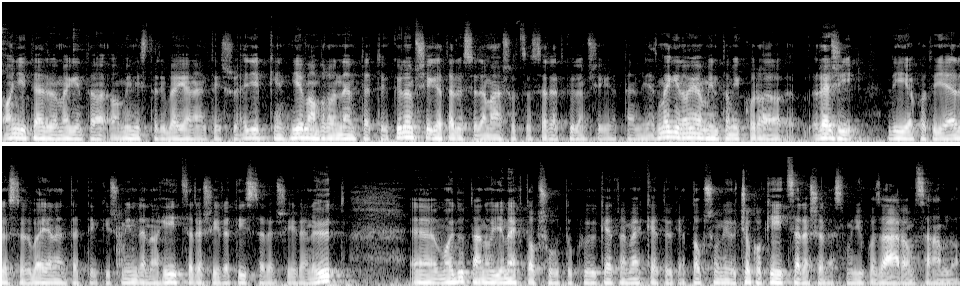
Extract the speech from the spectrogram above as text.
annyit erről megint a, a miniszteri bejelentésről. Egyébként nyilvánvalóan nem tett különbséget először, de másodszor szeret különbséget tenni. Ez megint olyan, mint amikor a rezsi díjakat ugye először bejelentették, és minden a hétszeresére, tízszeresére nőtt, majd utána ugye megtapsoltuk őket, mert meg kellett őket tapsolni, hogy csak a kétszerese lesz mondjuk az áramszámla.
